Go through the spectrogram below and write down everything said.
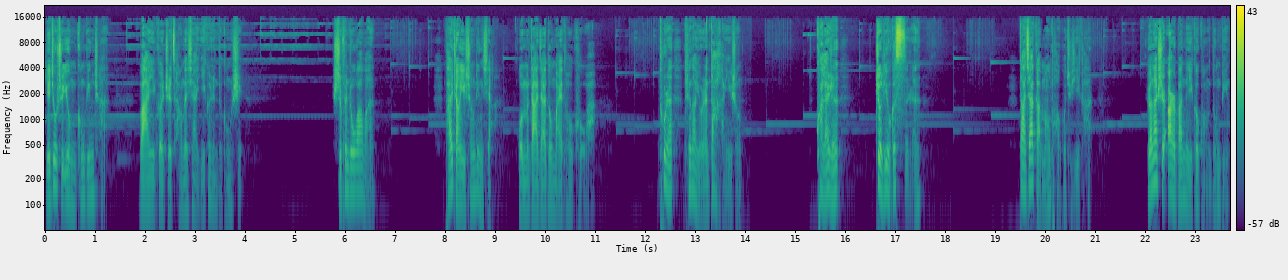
也就是用工兵铲挖一个只藏得下一个人的工事。十分钟挖完，排长一声令下，我们大家都埋头苦挖。突然听到有人大喊一声：“快来人，这里有个死人！”大家赶忙跑过去一看，原来是二班的一个广东兵，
